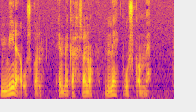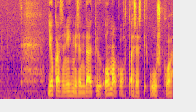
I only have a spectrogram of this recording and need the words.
minä uskon, emmekä sano me uskomme? Jokaisen ihmisen täytyy omakohtaisesti uskoa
